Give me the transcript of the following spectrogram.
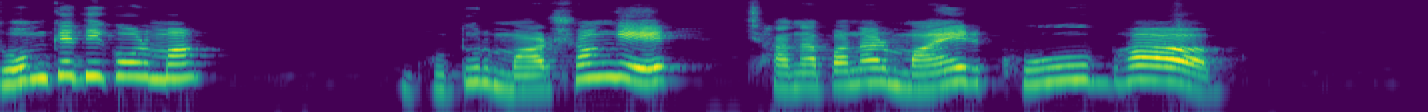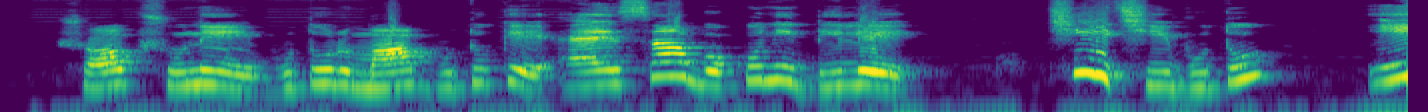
ধমকে দি ওর মা। ভুতুর মার সঙ্গে ছানাপানার মায়ের খুব ভাব। সব শুনে ভুতুর মা ভুতুকে এসা বকুনি দিলে। ছি ছি ভুতু, এ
